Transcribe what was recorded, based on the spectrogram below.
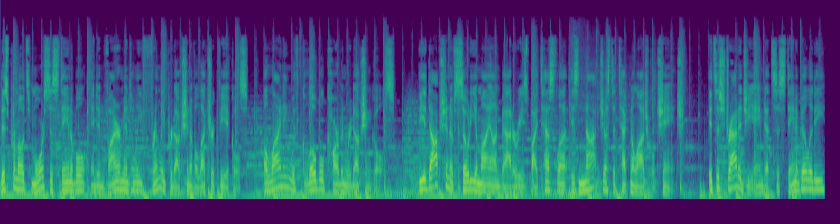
This promotes more sustainable and environmentally friendly production of electric vehicles, aligning with global carbon reduction goals. The adoption of sodium-ion batteries by Tesla is not just a technological change. It's a strategy aimed at sustainability,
